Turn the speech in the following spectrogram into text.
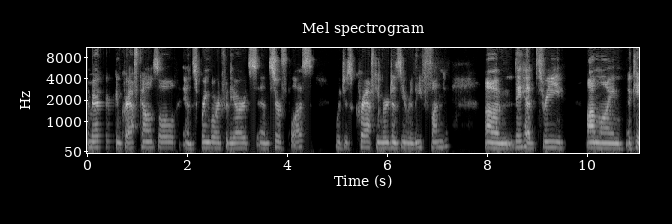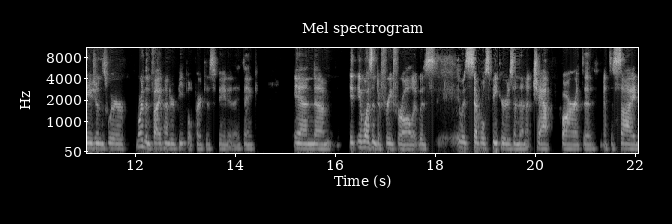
American Craft Council and Springboard for the Arts and CERF Plus, which is Craft Emergency Relief Fund. Um, they had three online occasions where more than 500 people participated, I think. And um, it, it wasn't a free for all. It was it was several speakers and then a chat bar at the at the side.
